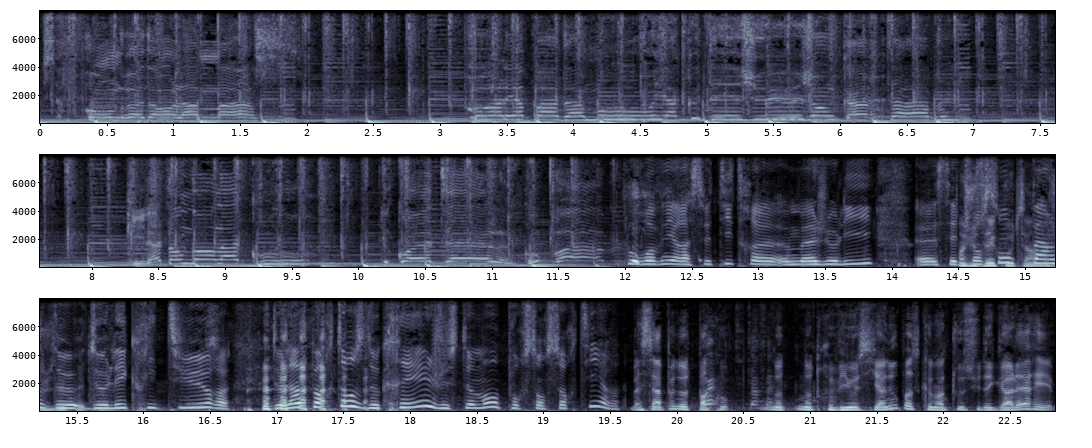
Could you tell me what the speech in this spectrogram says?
se fondre dans la masse. Pour aller à pas d'amour, y a que des juges en cartable qui l'attendent dans la cour. De quoi est-elle coupable? Pour revenir à ce titre, euh, Ma Jolie, euh, cette Moi, chanson écoute, hein, parle de, hein. l'écriture, de l'importance de créer justement pour s'en sortir. Bah, c'est un peu notre parcours, notre, notre vie aussi à nous, parce qu'on a tous eu des galères et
